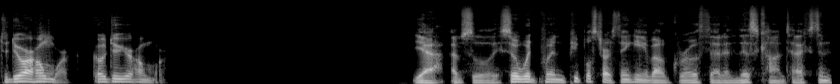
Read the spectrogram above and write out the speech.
to do our homework. Go do your homework. Yeah, absolutely. So when when people start thinking about growth that in this context, and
